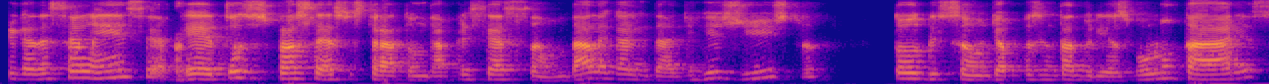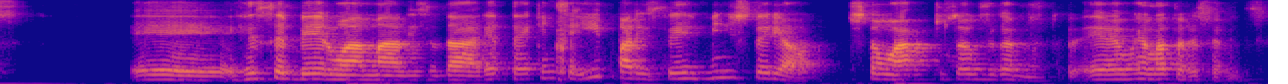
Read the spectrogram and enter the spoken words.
Obrigada, Excelência. É, todos os processos tratam da apreciação da legalidade de registro, todos são de aposentadorias voluntárias, é, receberam a análise da área técnica e parecer ministerial. Estão aptos ao julgamento. É o relatório, excelência.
